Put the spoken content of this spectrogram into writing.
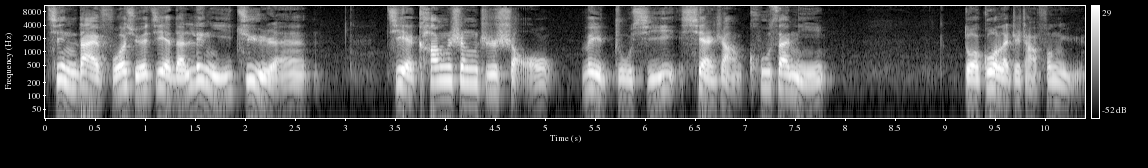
近代佛学界的另一巨人，借康生之手为主席献上枯三尼，躲过了这场风雨。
